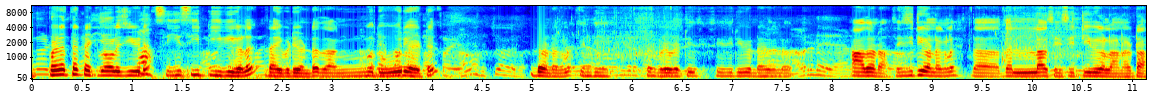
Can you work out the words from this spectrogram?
ഇപ്പോഴത്തെ ടെക്നോളജിയുടെ സി സി ടി വികൾ ഇതാ ഇവിടെയുണ്ട്. അത് അങ്ങ് ദൂരമായിട്ട് ഇതുണ്ടെങ്കിൽ എന്ത് ചെയ്യും? ഇവിടെ ഇവിടെ സി സി ടി വി ഉണ്ടായിരുന്നല്ലോ. ആ അതുകൊണ്ടാ സി സി ടി വി ഉണ്ടെങ്കിൽ അതെല്ലാം സി സി ടി വികളാണ് കേട്ടോ.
